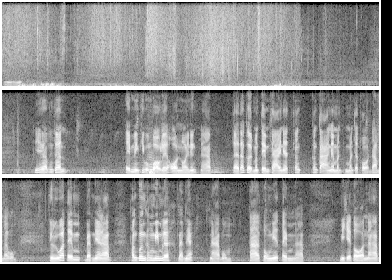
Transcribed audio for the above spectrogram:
นี่ครับทุกท่านเต็มอย่างที่ผมบอกเลยอ่อนหน่อยนึงนะครับ แต่ถ้าเกิดมันเต็มชายเนี่ยข้างข้างกลางเนี่ยมันมันจะถอดดำนะครับผม ถือว่าเต็มแบบเนี้ยนะครับ ทั้งพึ่งทั้งมิมเลยแบบเนี้ยนะครับผมถ้าตรงนี้เต็มนะครับ มีเกสรนะครับ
